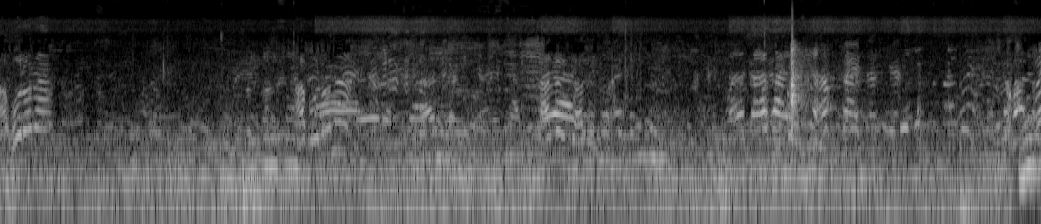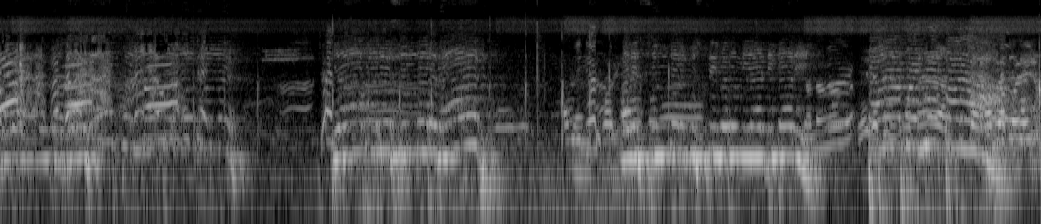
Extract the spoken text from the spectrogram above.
हा बोलो ना हा बोलो ना चालेल चालेल क्या बोले सुंदर घाट आणि सुंदर कुस्ती करून या ठिकाणी टाळ्या पाहिजे टाळ्या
